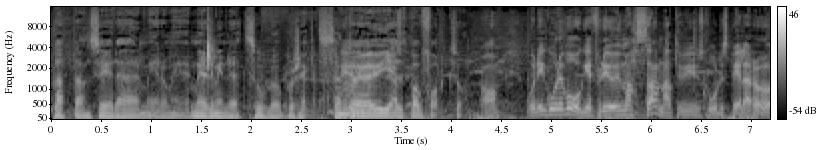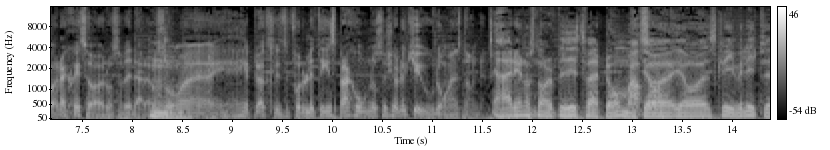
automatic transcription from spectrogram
plattan så är det här mer, och mer, mer eller mindre ett soloprojekt. Sen tar jag ju hjälp av folk så. Ja, och det går i vågor för du gör ju massa annat. Du är ju skådespelare och regissör och så vidare. Och så eh, helt plötsligt så får du lite inspiration och så kör du Q då en stund. Ja, det är nog snarare precis tvärtom. Att Alltså? jag, jag skriver lite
